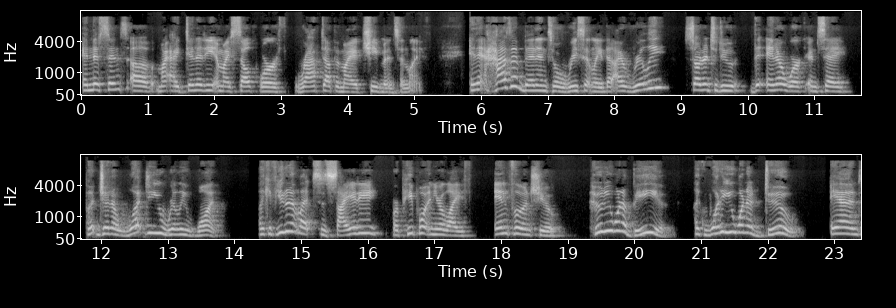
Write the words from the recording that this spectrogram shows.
in the sense of my identity and my self worth wrapped up in my achievements in life. And it hasn't been until recently that I really started to do the inner work and say, but Jenna, what do you really want? Like, if you didn't let society or people in your life influence you, who do you want to be? Like, what do you want to do? And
